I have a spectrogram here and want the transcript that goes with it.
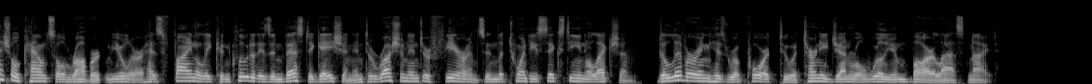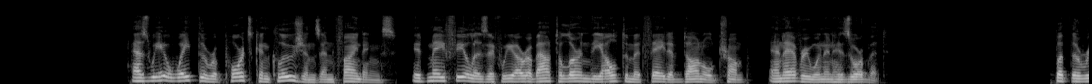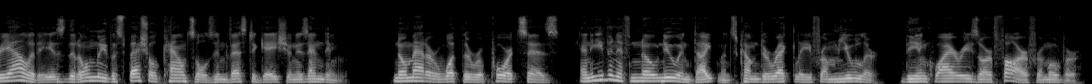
Special counsel Robert Mueller has finally concluded his investigation into Russian interference in the 2016 election, delivering his report to Attorney General William Barr last night. As we await the report's conclusions and findings, it may feel as if we are about to learn the ultimate fate of Donald Trump and everyone in his orbit. But the reality is that only the special counsel's investigation is ending. No matter what the report says, and even if no new indictments come directly from Mueller, the inquiries are far from over.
